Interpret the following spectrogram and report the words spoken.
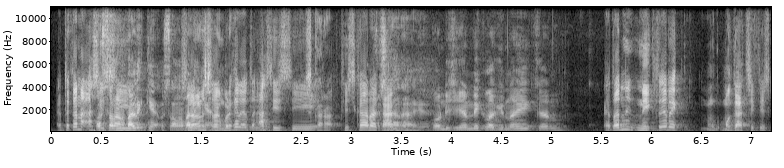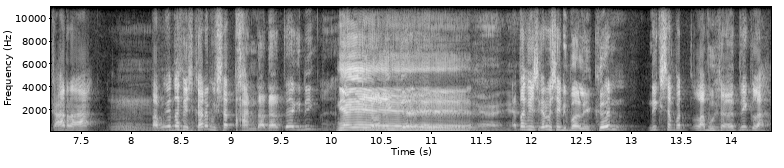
eta kan asisi serangan baliknya, serangan baliknya. serang balik kan eta asisi Vizcara. Vizcara kan ya. Kondisinya Nick lagi naik kan. eta nih Nick teh rek megat si Vizcara tapi eta Vizcara bisa tahan dada teh gini Ya ya ya ya ya ya. ya. Iya, iya. Eta Vizcara bisa dibalikkan, Nick sempat labuh saeutik lah.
